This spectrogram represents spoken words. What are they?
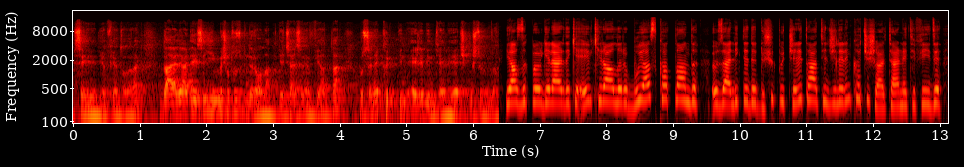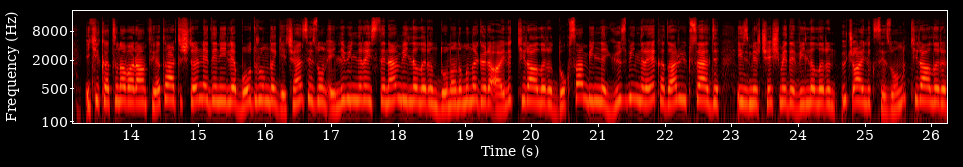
seyrediyor fiyat olarak. Dairelerde ise 25-30 bin lira olan geçen sene fiyatlar bu sene 40 bin 50 bin TL'ye çıkmış durumda. Yazlık bölgelerdeki ev kiraları bu yaz katlandı. Özellikle de düşük bütçeli tatilcilerin kaçış alternatifiydi. İki katına varan fiyat artışları nedeniyle Bodrum'da geçen sezon 50 bin lira istenen villaların donanımına göre aylık kiraları 90 bin ile 100 bin liraya kadar yükseldi. İzmir Çeşme'de villaların 3 aylık sezonluk kiraları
